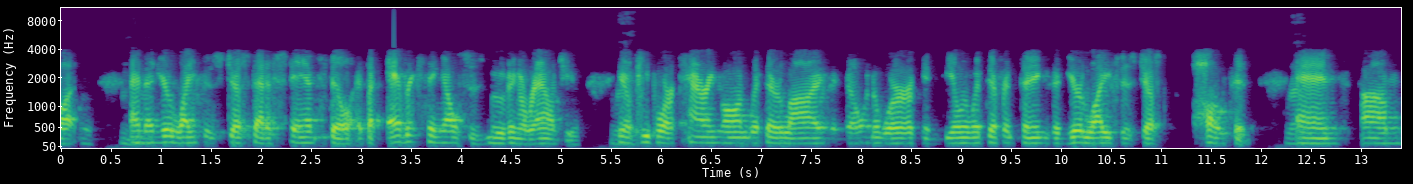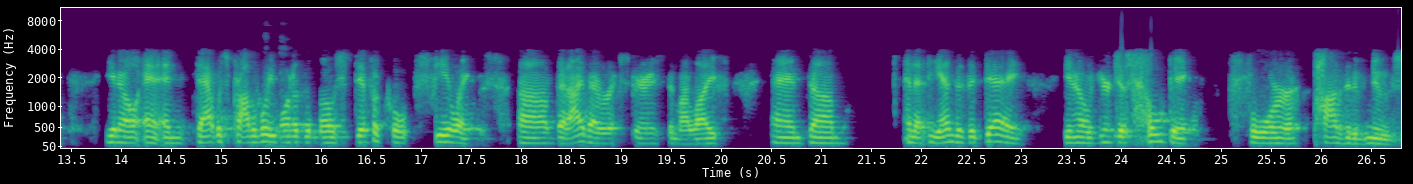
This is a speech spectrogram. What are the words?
button, mm-hmm. and then your life is just at a standstill, but everything else is moving around you. You know, people are carrying on with their lives and going to work and dealing with different things, and your life is just halted. Right. And um, you know, and, and that was probably one of the most difficult feelings um, that I've ever experienced in my life. And um, and at the end of the day, you know, you're just hoping for positive news.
